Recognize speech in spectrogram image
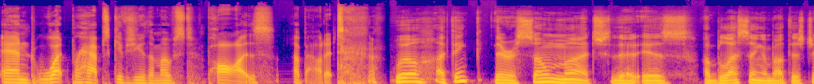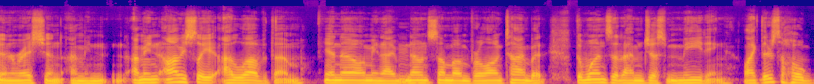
And what perhaps gives you the most pause about it? well, I think there is so much that is a blessing about this generation. I mean, I mean, obviously I love them. You know, I mean, I've mm-hmm. known some of them for a long time, but the ones that I'm just meeting, like there's a whole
